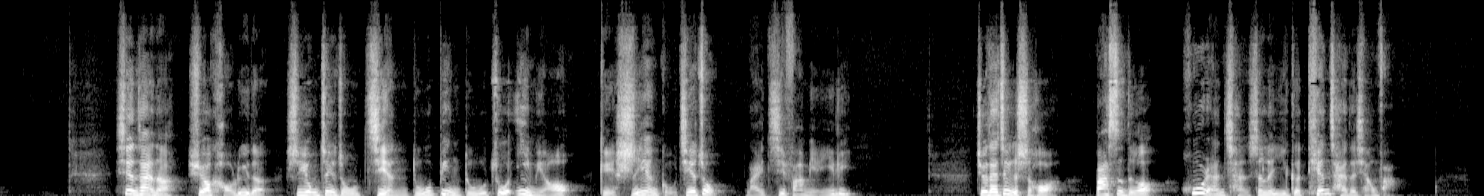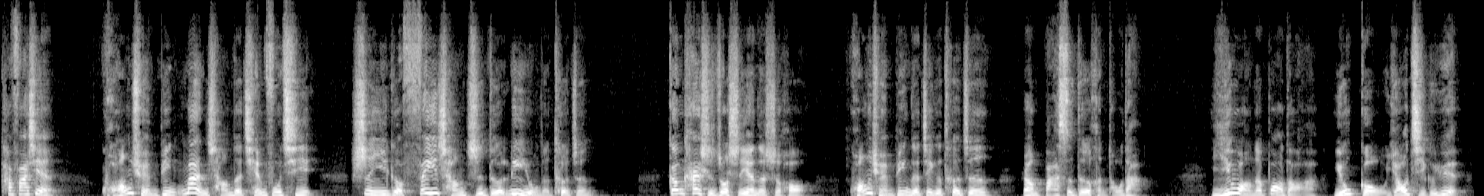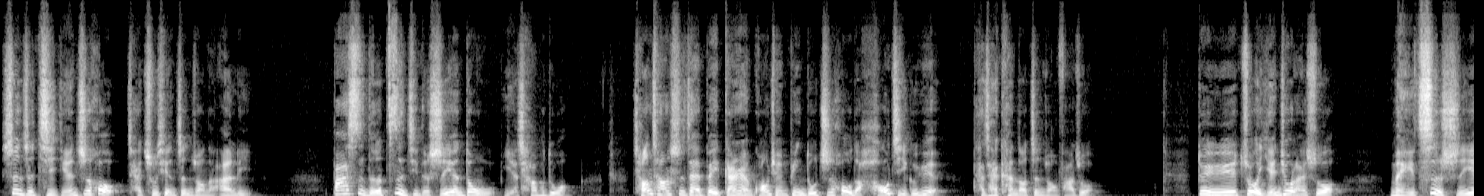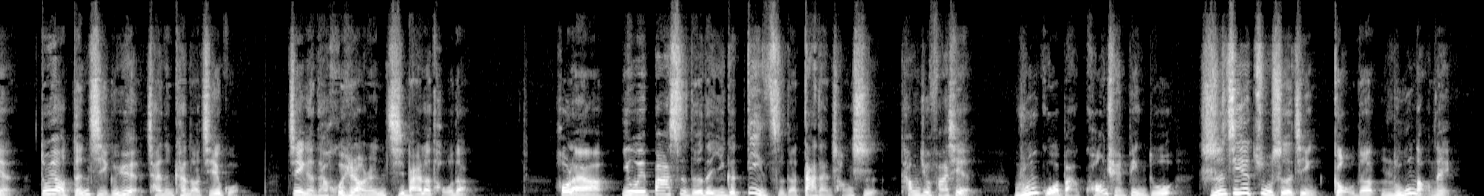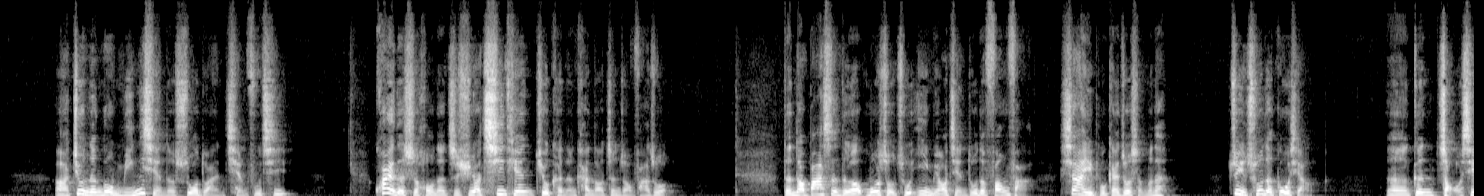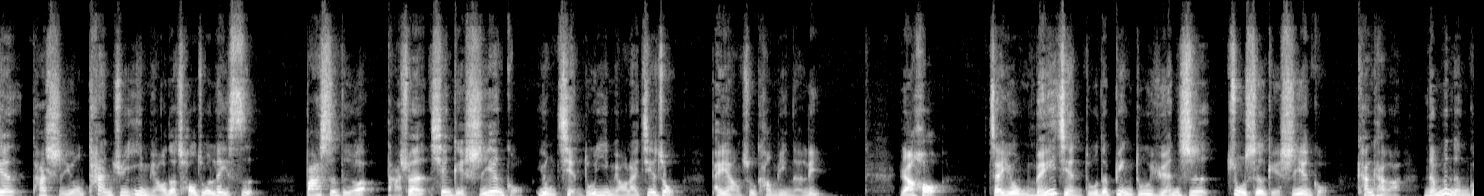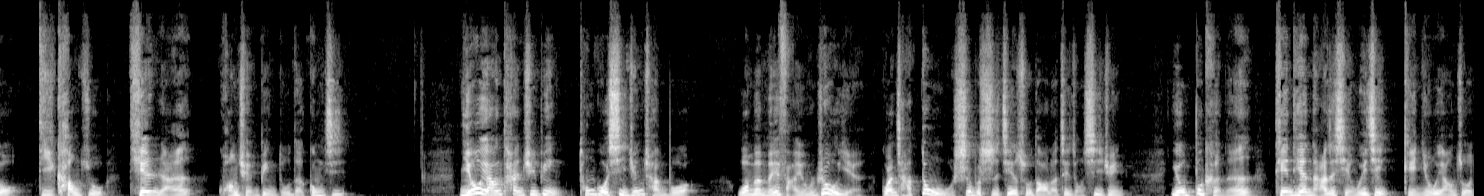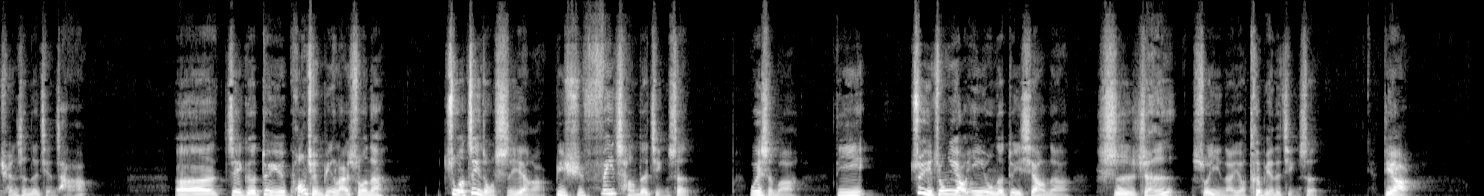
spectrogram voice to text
现在呢，需要考虑的是用这种减毒病毒做疫苗，给实验狗接种，来激发免疫力。就在这个时候啊，巴斯德忽然产生了一个天才的想法，他发现狂犬病漫长的潜伏期是一个非常值得利用的特征。刚开始做实验的时候，狂犬病的这个特征让巴斯德很头大。以往的报道啊，有狗咬几个月甚至几年之后才出现症状的案例。巴斯德自己的实验动物也差不多，常常是在被感染狂犬病毒之后的好几个月，他才看到症状发作。对于做研究来说，每次实验都要等几个月才能看到结果，这个呢会让人急白了头的。后来啊，因为巴斯德的一个弟子的大胆尝试，他们就发现，如果把狂犬病毒直接注射进狗的颅脑内，啊，就能够明显的缩短潜伏期。快的时候呢，只需要七天就可能看到症状发作。等到巴斯德摸索出疫苗减毒的方法，下一步该做什么呢？最初的构想，呃，跟早先他使用炭疽疫苗的操作类似。巴斯德打算先给实验狗用减毒疫苗来接种，培养出抗病能力，然后。再用没减毒的病毒原汁注射给实验狗，看看啊能不能够抵抗住天然狂犬病毒的攻击。牛羊炭疽病通过细菌传播，我们没法用肉眼观察动物是不是接触到了这种细菌，又不可能天天拿着显微镜给牛羊做全身的检查。呃，这个对于狂犬病来说呢，做这种实验啊必须非常的谨慎。为什么？第一。最终要应用的对象呢是人，所以呢要特别的谨慎。第二，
